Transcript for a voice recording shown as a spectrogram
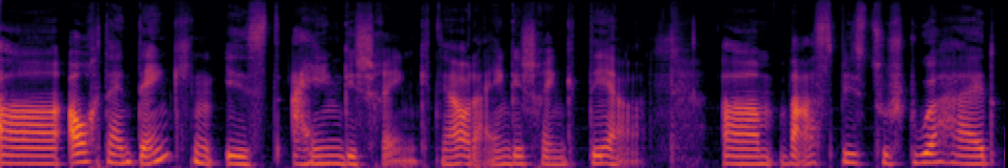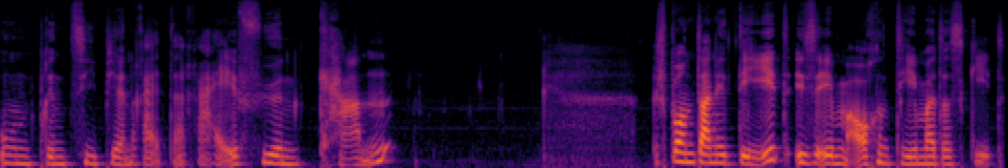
Äh, auch dein Denken ist eingeschränkt, ja, oder eingeschränkt der ähm, was bis zu Sturheit und Prinzipienreiterei führen kann. Spontanität ist eben auch ein Thema, das geht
